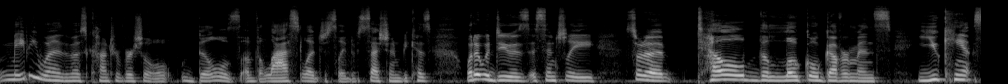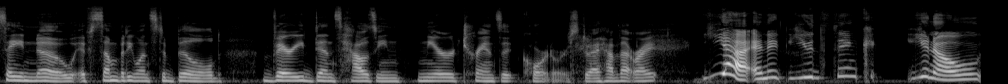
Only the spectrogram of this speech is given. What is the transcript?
maybe one of the most controversial bills of the last legislative session because what it would do is essentially sort of tell the local governments you can't say no if somebody wants to build very dense housing near transit corridors do i have that right yeah and it, you'd think you know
